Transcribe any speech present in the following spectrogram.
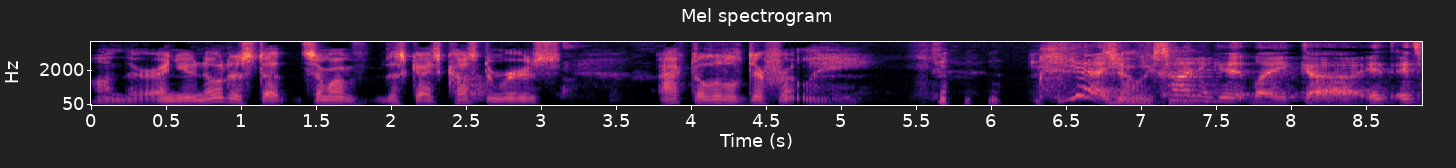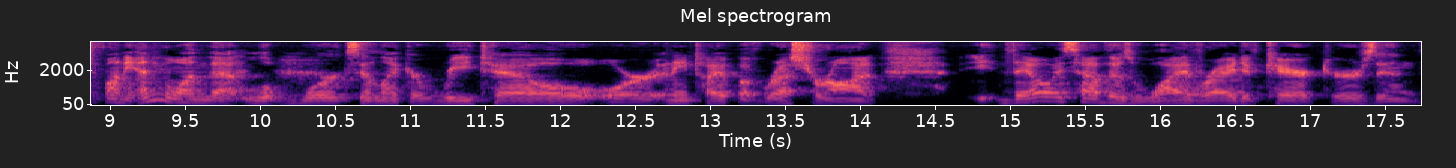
on there, and you notice that some of this guy's customers act a little differently. Yeah, you, kind of get like uh, it, it's funny. Anyone that l- works in like a retail or any type of restaurant, they always have those wide variety of characters, and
